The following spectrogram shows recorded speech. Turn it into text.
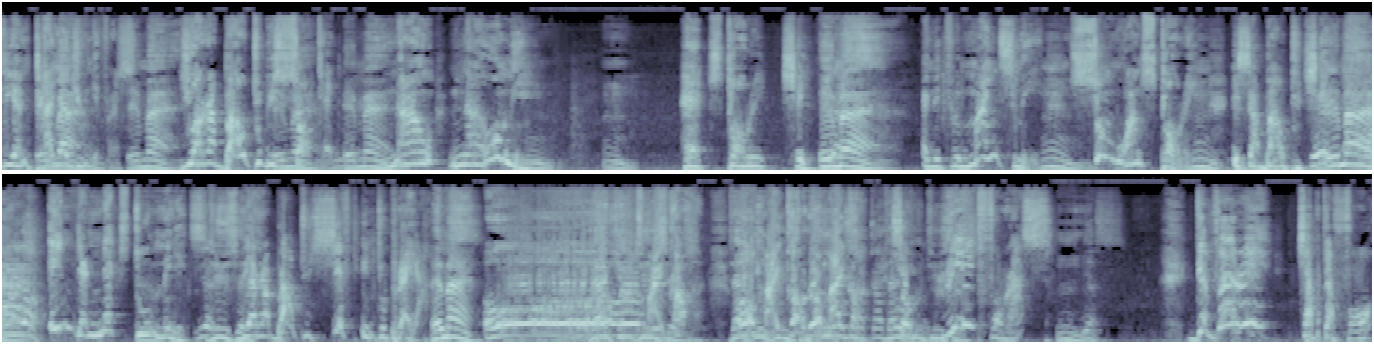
the entire Amen. universe. Amen. You are about to be sorted. Amen. Now, Naomi, mm. Mm. her story changed. Amen. And it reminds me, mm. someone's story is about to change. Amen. In the next two minutes, Jesus. we are about to shift into prayer. Amen. Oh, Thank you, my God. Oh, you, my Jesus. God. Oh, my God. Thank so you, read for us mm. Yes. the very chapter 4,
